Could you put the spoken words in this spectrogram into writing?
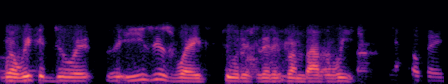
Well, we could do it. The easiest way to do it is let it run by the week. Okay.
